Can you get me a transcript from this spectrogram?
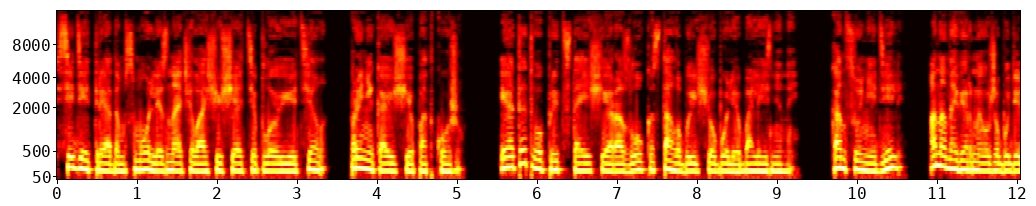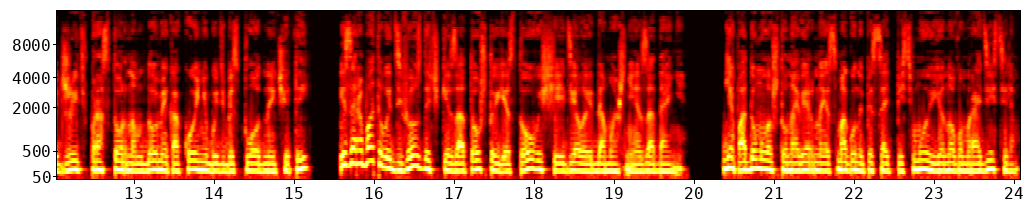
Сидеть рядом с Молли значило ощущать тепло ее тела, проникающее под кожу. И от этого предстоящая разлука стала бы еще более болезненной. К концу недели она, наверное, уже будет жить в просторном доме какой-нибудь бесплодной четы и зарабатывать звездочки за то, что ест овощи и делает домашнее задание. Я подумала, что, наверное, смогу написать письмо ее новым родителям,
